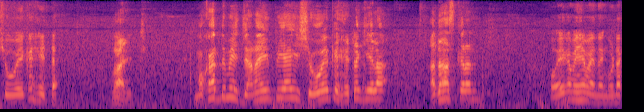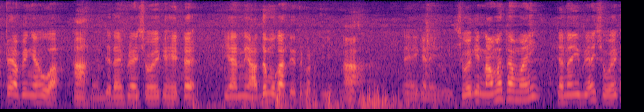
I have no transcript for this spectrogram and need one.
ෂෝ එක හෙට. Right මොකද්ද මේ ජනයිප්‍රියයි ෂෝ එක හෙට කියලා අදහස් කරන්නේ ඔය එක මෙහෙමයි දැන් ගොඩක් අපෙන් ඇහුවා. ආ. දැන් ජනයි ප්‍රියයි ෂෝ එක හෙට කියන්නේ අද මොකක්ද එතකොට තියෙන්නේ? ආ ඒ කියන්නේ ෂෝ එකේ නම තමයි ජනයි ප්‍රියයි ෂෝ එක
